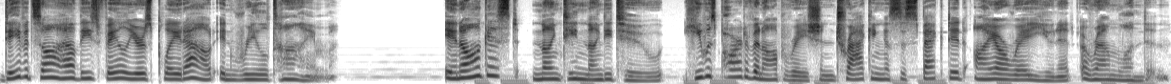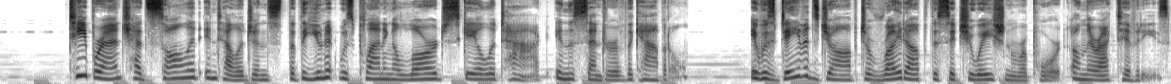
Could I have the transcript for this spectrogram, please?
David saw how these failures played out in real time. In August 1992, he was part of an operation tracking a suspected IRA unit around London. T Branch had solid intelligence that the unit was planning a large scale attack in the center of the capital. It was David's job to write up the situation report on their activities,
